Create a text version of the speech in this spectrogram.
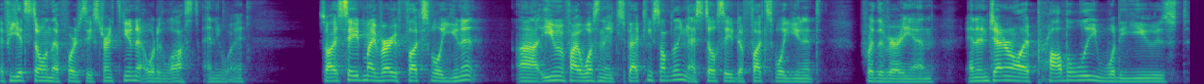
if he had stolen that 46 strength unit, I would have lost anyway. So I saved my very flexible unit. Uh, even if I wasn't expecting something, I still saved a flexible unit for the very end. And in general, I probably would have used.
